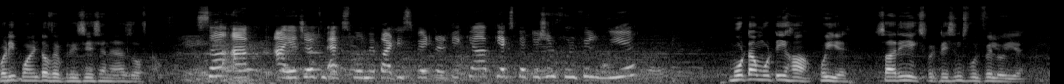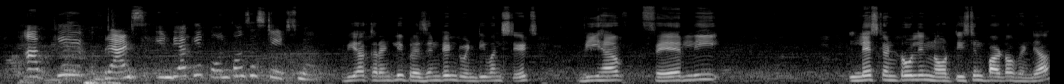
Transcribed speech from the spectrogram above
बड़ी पॉइंट ऑफ़ अप्रिसिएशन है एज ऑफ़ नाउ सर आप आईएचएफ एक्सपो में पार्टिसिपेट करके क्या आपकी एक्सपेक्टेशन फुलफिल हुई है? मोटा मोटी हाँ हुई है। सारी एक्सपेक्टेशंस फुलफिल हुई है। आपके ब्रांड्स इंडिया के कौन कौन से स्टेट्स में we are currently present in 21 states. We have fairly less control in northeastern part of india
